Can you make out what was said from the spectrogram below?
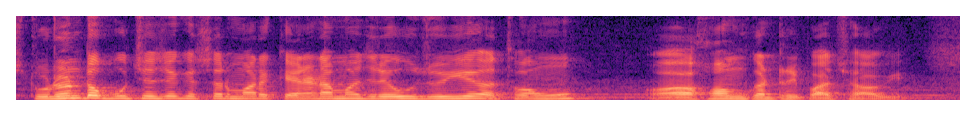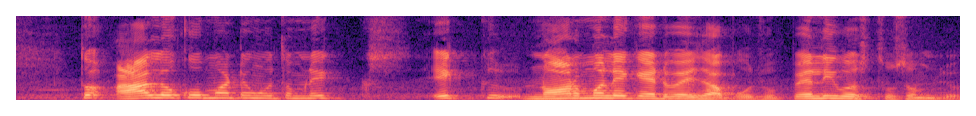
સ્ટુડન્ટો પૂછે છે કે, સર, મારે કેનેડામાં જ રહેવું જોઈએ અથવા હું હોમ કન્ટ્રી પાછા આવીએ. તો આ લોકો માટે હું તમને એક એક નોર્મલ એક એડવાઇસ આપું છું. પહેલી વસ્તુ સમજો,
